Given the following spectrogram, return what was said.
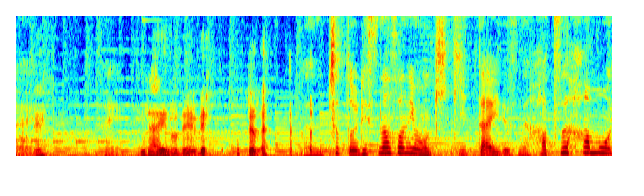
のね、はい。ぐらいの年齢じゃないうんちょっとリスナーさんにも聞きたいですね。初ハモ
